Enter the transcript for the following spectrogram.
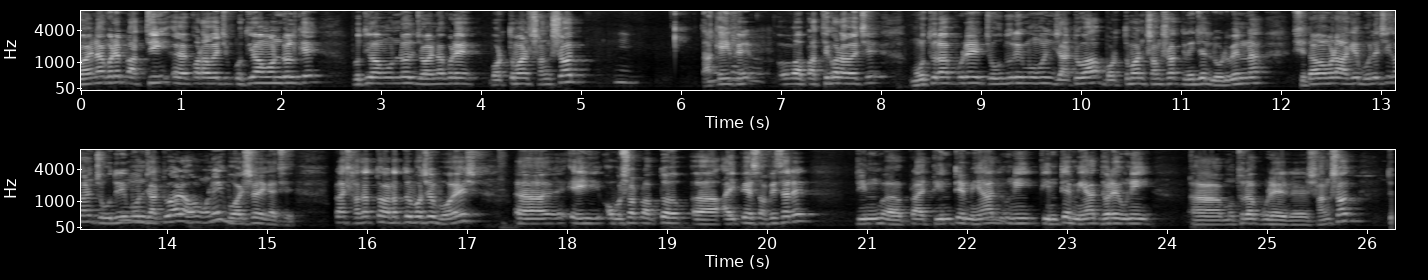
জয়নগরে প্রার্থী করা হয়েছে প্রতিমা মণ্ডলকে। প্রতিমা মণ্ডল জয়নগরে বর্তমান সাংসদ। তাকেই ফের প্রার্থী করা হয়েছে। মথুরাপুরে চৌধুরী মোহন জাটুয়া বর্তমান সংসদ তিনি যে লড়বেন না সেটাও আমরা আগে বলেছি কারণ চৌধুরী মোহন জাটুয়ার অনেক বয়স হয়ে গেছে। প্রায় সাতাত্তর আটাত্তর বছর বয়স এই অবসরপ্রাপ্ত আইপিএস অফিসারের। তিন প্রায় তিনটে মেয়াদ উনি তিনটে মেয়াদ ধরে উনি মথুরাপুরের সাংসদ। তো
